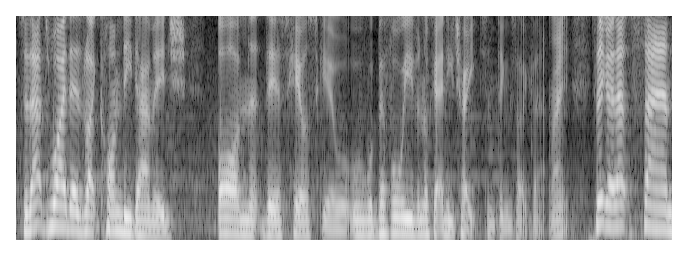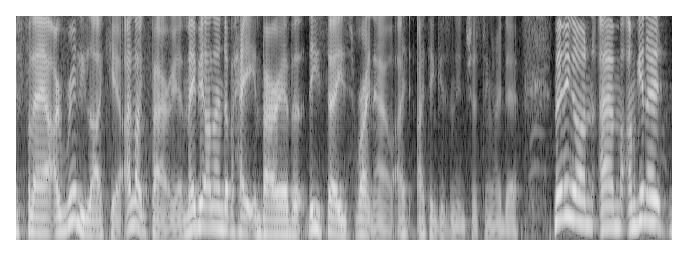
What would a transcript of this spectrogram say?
So that's why there's like Condi damage on this heal skill before we even look at any traits and things like that, right? So there you go, that's Sand Flare. I really like it. I like Barrier. Maybe I'll end up hating Barrier, but these days, right now, I, I think is an interesting idea. Moving on, um, I'm going to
